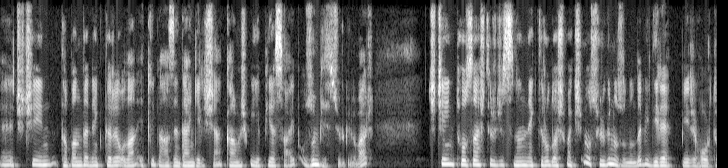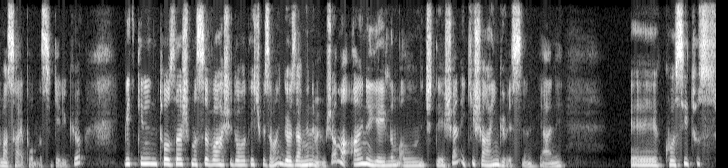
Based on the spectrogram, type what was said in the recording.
E, çiçeğin tabanında nektarı olan etli bir hazneden gelişen karmaşık bir yapıya sahip uzun bir sürgünü var. Çiçeğin tozlaştırıcısının nektara ulaşmak için o sürgün uzunluğunda bir dile, bir hortuma sahip olması gerekiyor. Bitkinin tozlaşması vahşi doğada hiçbir zaman gözlemlenememiş ama aynı yayılım alanının içinde yaşayan iki şahin güvesinin yani e, Cositus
